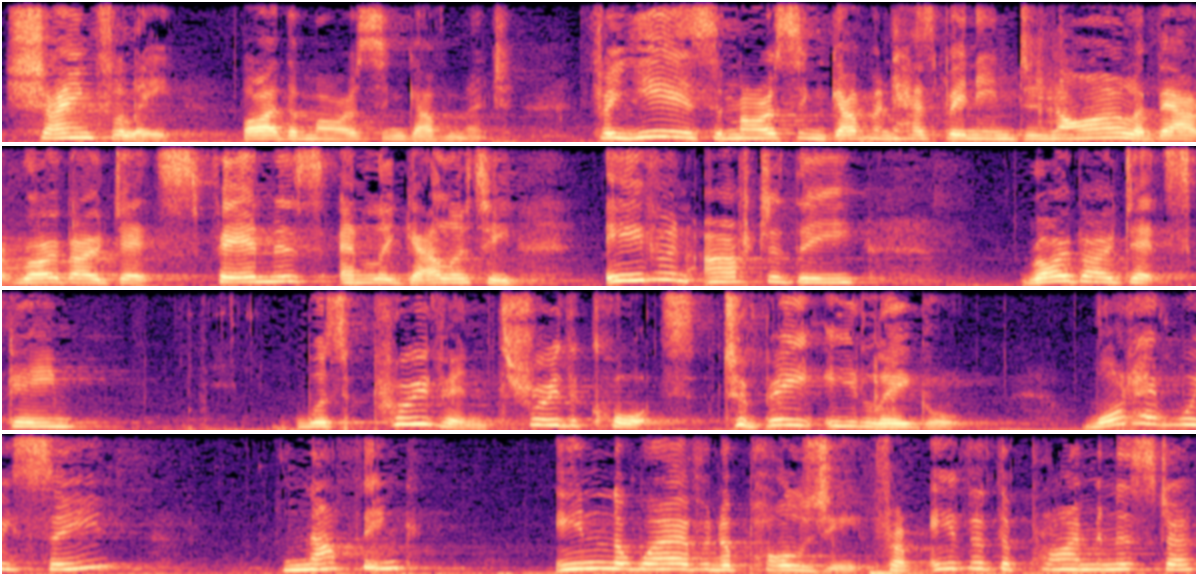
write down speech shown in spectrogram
shamefully by the Morrison government. For years, the Morrison government has been in denial about robo-debt's fairness and legality, even after the robo-debt scheme was proven through the courts to be illegal. What have we seen? Nothing in the way of an apology from either the Prime Minister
